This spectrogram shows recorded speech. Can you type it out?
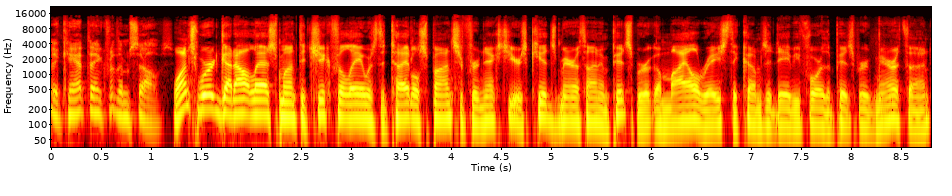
They can't think for themselves. Once word got out last month that Chick fil A was the title sponsor for next year's Kids Marathon in Pittsburgh, a mile race that comes a day before the Pittsburgh Marathon,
